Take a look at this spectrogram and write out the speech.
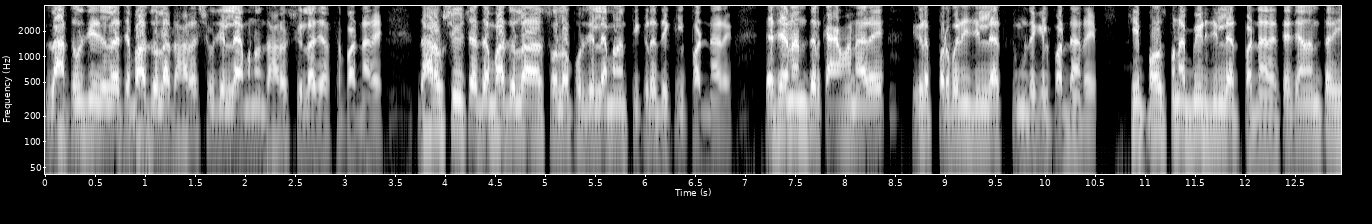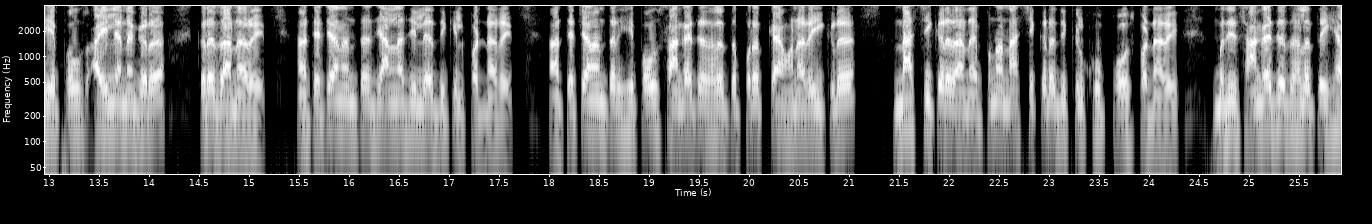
लातूर जिल्ह्याच्या बाजूला धाराशिव जिल्हा आहे म्हणून धाराशिवला जास्त पडणार आहे. धाराशिवच्या ज- बाजूला सोलापूर जिल्हा म्हणून तिकडे देखील पडणार आहे. त्याच्यानंतर काय होणार आहे? इकडे परभणी जिल्ह्यात देखील पडणार आहे. हे पाऊस पुन्हा बीड जिल्ह्यात पडणार आहे. त्याच्यानंतर हे पाऊस अहिल्यानगरकडे जाणार आहे. त्याच्यानंतर जालना जिल्ह्यात देखील पडणार आहे. त्याच्यानंतर हे पाऊस सांगायचं झालं तर परत काय होणार आहे? इकडं नाशिककडे जाणार आहे. पुन्हा नाशिककडे देखील खूप पाऊस पडणार आहे. म्हणजे सांगायचं झालं तर ह्या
